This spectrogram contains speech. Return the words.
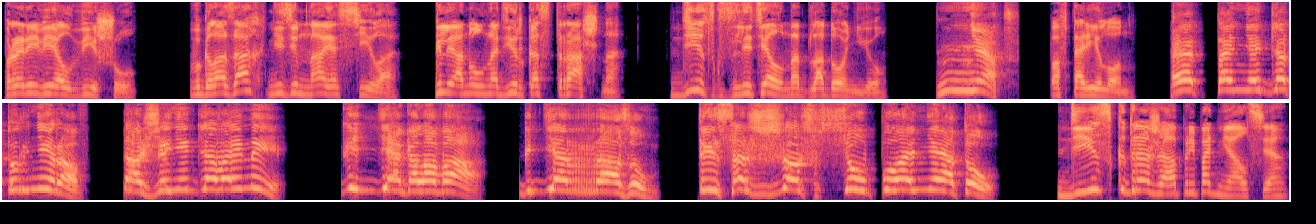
Проревел Вишу. В глазах неземная сила. Глянул на Дирка страшно. Диск взлетел над ладонью. Нет! Повторил он. Это не для турниров, даже не для войны. Где голова? Где разум? Ты сожжешь всю планету! Диск дрожа приподнялся.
